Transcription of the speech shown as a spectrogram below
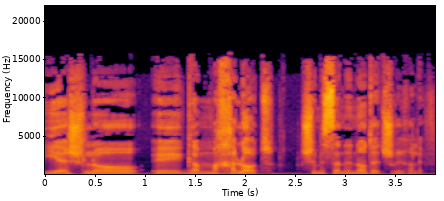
יש לו אה, גם מחלות שמסננות את שריר הלב.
